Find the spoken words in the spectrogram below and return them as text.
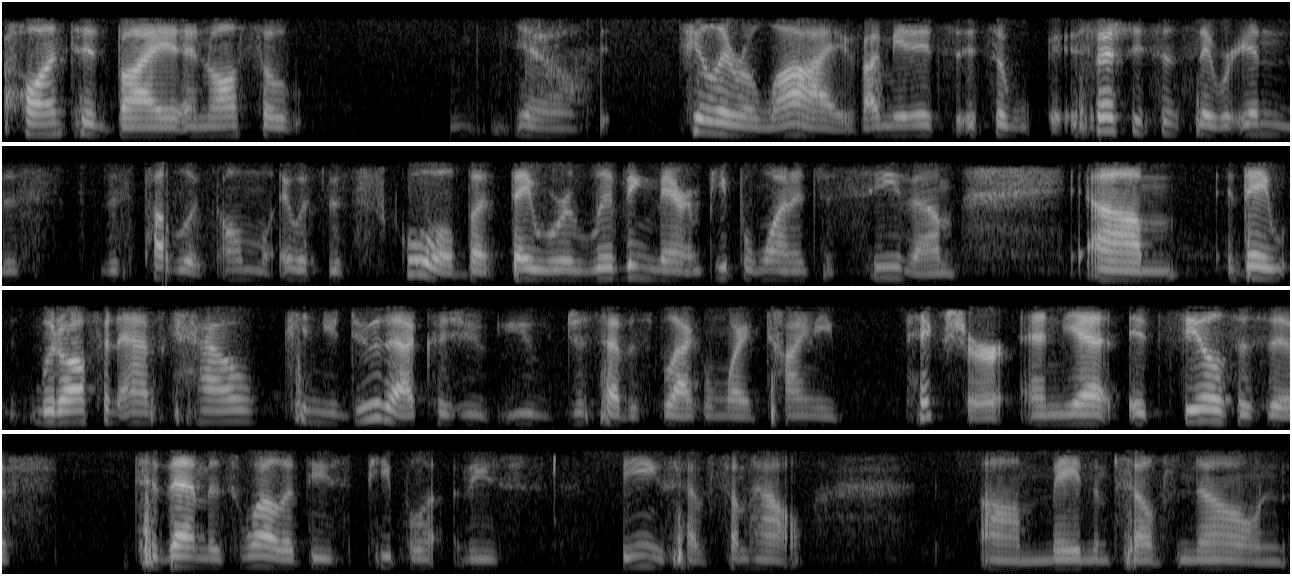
haunted by it and also yeah. Feel they're alive. I mean, it's it's a especially since they were in this this public almost it was this school, but they were living there and people wanted to see them. Um they would often ask how can you do that because you you just have this black and white tiny picture and yet it feels as if to them as well that these people these beings have somehow um made themselves known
